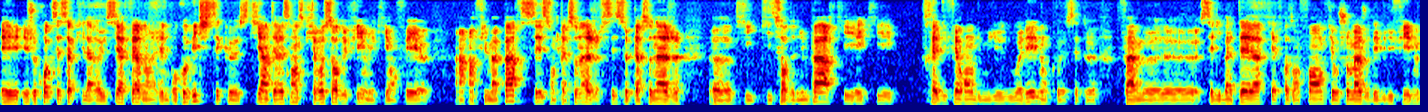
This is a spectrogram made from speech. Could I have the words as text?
Et, et, je crois que c'est ça qu'il a réussi à faire dans Erin Brockovich, c'est que ce qui est intéressant, ce qui ressort du film et qui en fait un, un, film à part, c'est son personnage. C'est ce personnage euh, qui, qui, sort de nulle part, qui, et qui est très différent du milieu où elle est. Donc euh, cette femme euh, célibataire qui a trois enfants, qui est au chômage au début du film,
